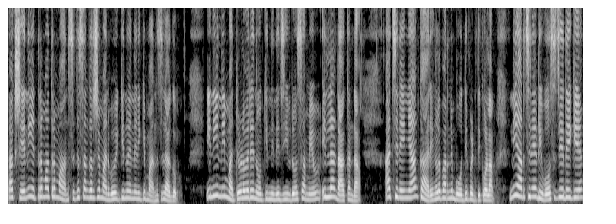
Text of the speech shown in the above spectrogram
പക്ഷേ നീ എത്രമാത്രം മാനസിക സംഘർഷം അനുഭവിക്കുന്നു എന്ന് എനിക്ക് മനസ്സിലാകും. ഇനി നീ മറ്റുള്ളവരെ നോക്കി നിന്റെ ജീവിതവും സമയവും ഇല്ലാണ്ടാക്കണ്ട. അച്ഛനെ ഞാൻ കാര്യങ്ങൾ പറഞ്ഞ് ബോധ്യപ്പെടുത്തിക്കൊള്ളാം നീ അർച്ചനെ ഡിവോഴ്സ് ചെയ്തേക്ക്?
